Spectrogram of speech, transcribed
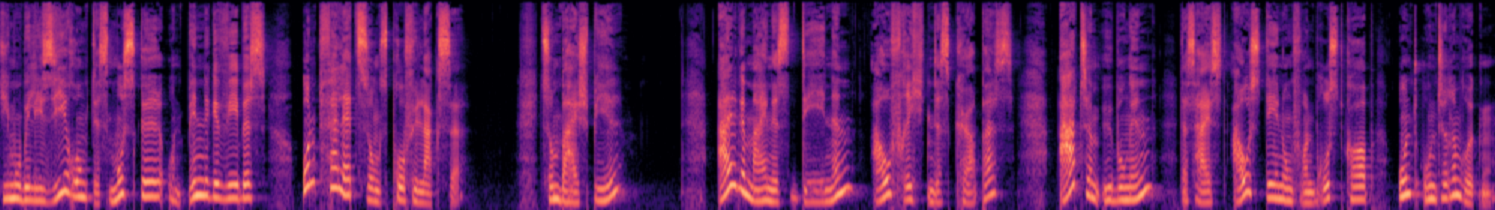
die Mobilisierung des Muskel- und Bindegewebes und Verletzungsprophylaxe. Zum Beispiel allgemeines Dehnen, Aufrichten des Körpers, Atemübungen, das heißt Ausdehnung von Brustkorb und unterem Rücken.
